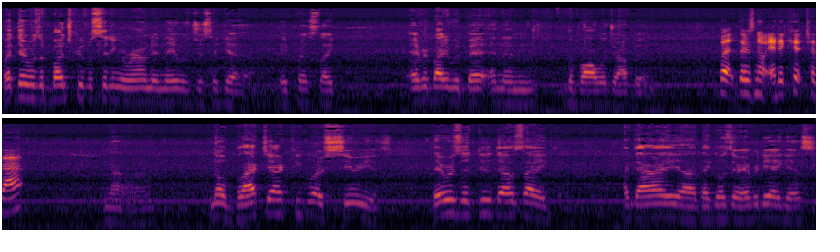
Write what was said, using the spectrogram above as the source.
But there was a bunch of people sitting around, and they was just like, yeah, they pressed like everybody would bet, and then the ball would drop in. but there's no etiquette to that Nah, no blackjack. People are serious. There was a dude that was like a guy uh, that goes there every day, I guess,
